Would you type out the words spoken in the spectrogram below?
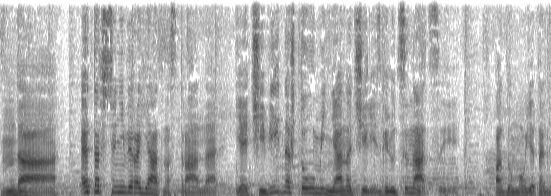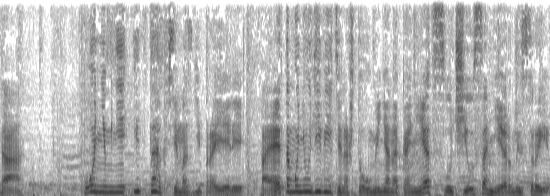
Да, это все невероятно странно, и очевидно, что у меня начались галлюцинации – подумал я тогда. Пони мне и так все мозги проели, поэтому неудивительно, что у меня наконец случился нервный срыв.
